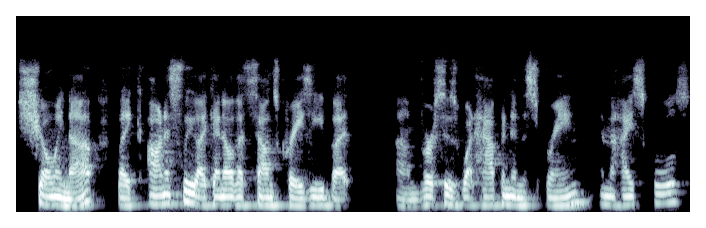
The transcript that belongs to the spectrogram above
showing up, like honestly, like I know that sounds crazy, but um, versus what happened in the spring in the high schools,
